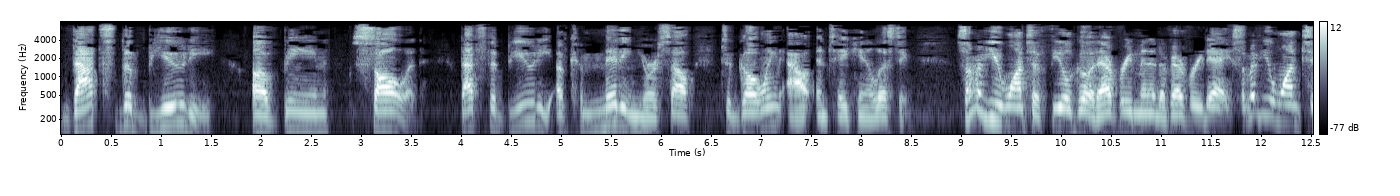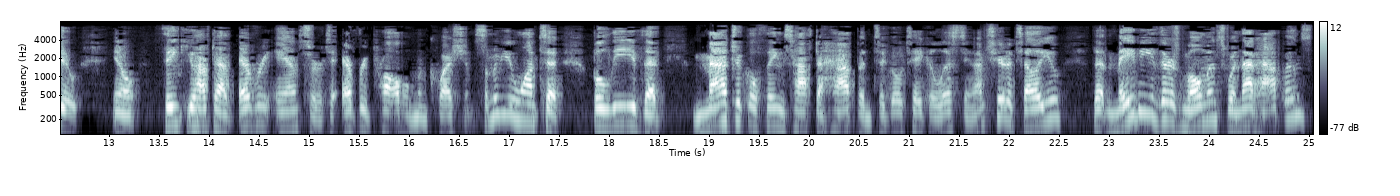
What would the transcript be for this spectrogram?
That's the beauty of being solid. That's the beauty of committing yourself to going out and taking a listing. Some of you want to feel good every minute of every day. Some of you want to, you know, think you have to have every answer to every problem and question. Some of you want to believe that magical things have to happen to go take a listing. I'm here to tell you that maybe there's moments when that happens,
